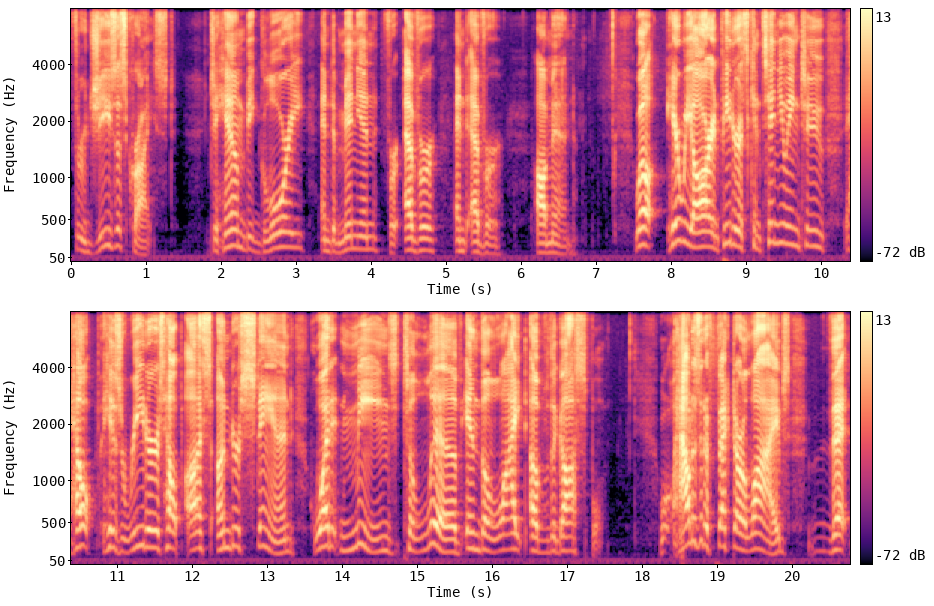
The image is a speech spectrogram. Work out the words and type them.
through Jesus Christ. To him be glory and dominion forever and ever. Amen. Well, here we are, and Peter is continuing to help his readers, help us understand what it means to live in the light of the gospel. How does it affect our lives that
